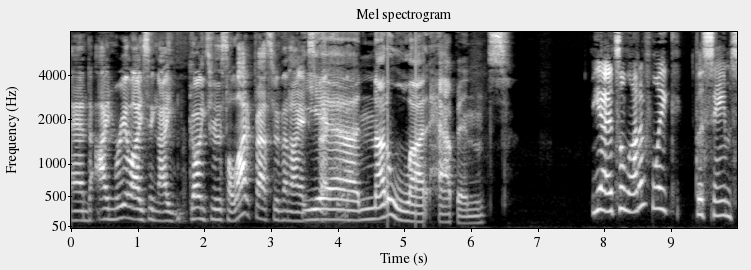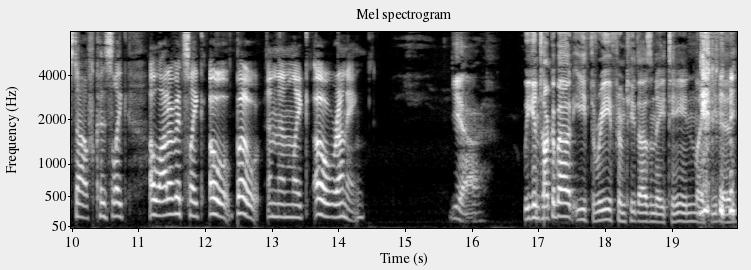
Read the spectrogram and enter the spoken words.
And I'm realizing I'm going through this a lot faster than I expected. Yeah, not a lot happens. Yeah, it's a lot of like the same stuff because like a lot of it's like oh boat and then like oh running. Yeah. We can talk about E3 from 2018, like you did.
